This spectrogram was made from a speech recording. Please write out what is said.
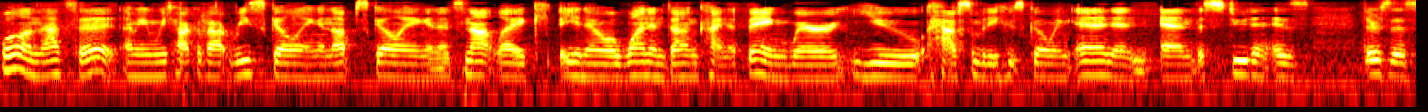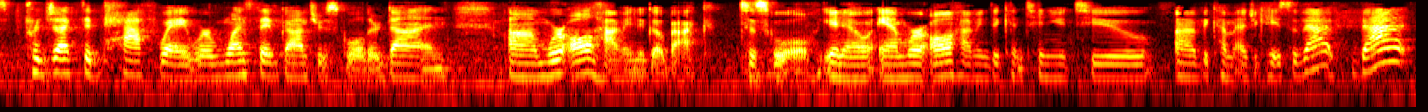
Well, and that's it. I mean, we talk about reskilling and upskilling, and it's not like, you know, a one and done kind of thing where you have somebody who's going in and, and the student is, there's this projected pathway where once they've gone through school, they're done. Um, we're all having to go back to school, you know, and we're all having to continue to uh, become educated. So that, that,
